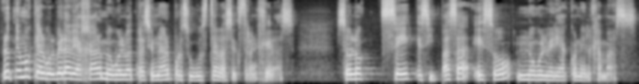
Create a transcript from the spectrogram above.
pero temo que al volver a viajar me vuelva a traicionar por su gusto a las extranjeras. Solo sé que si pasa eso, no volvería con él jamás.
